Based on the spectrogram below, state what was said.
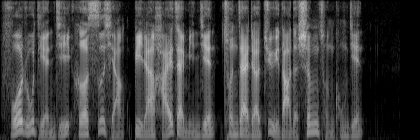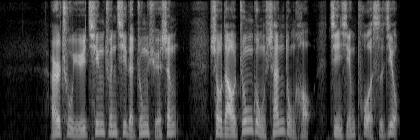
佛儒典籍和思想必然还在民间存在着巨大的生存空间，而处于青春期的中学生，受到中共煽动后进行破四旧，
